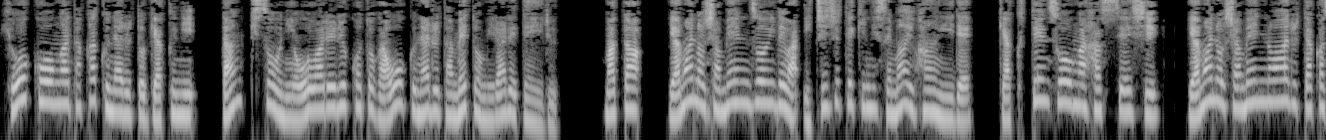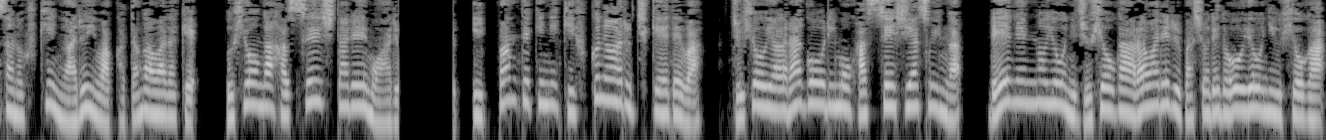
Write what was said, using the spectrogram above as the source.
標高が高くなると逆に暖気層に覆われることが多くなるためと見られている。また、山の斜面沿いでは一時的に狭い範囲で逆転層が発生し、山の斜面のある高さの付近あるいは片側だけ、雨氷が発生した例もある。一般的に起伏のある地形では、樹氷や荒氷も発生しやすいが、例年のように樹氷が現れる場所で同様に雨氷が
